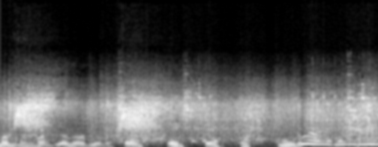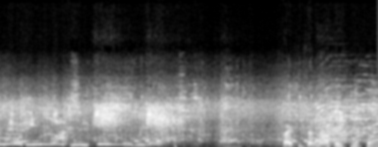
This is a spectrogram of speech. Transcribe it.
man man man diyala diyala. Henk henk henk henk. Kardeşim sen ne yapıyorsun şu an?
